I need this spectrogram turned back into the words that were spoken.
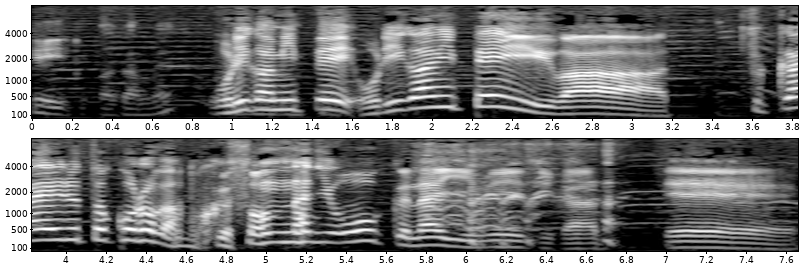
ペイとかダメ？折り紙ペイ、折り紙ペイは、使えるところが僕そんなに多くないイメージがあって、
